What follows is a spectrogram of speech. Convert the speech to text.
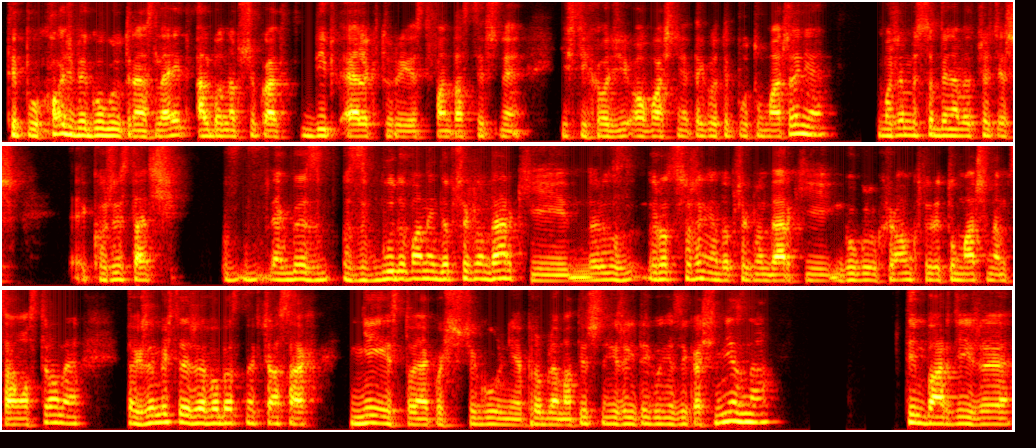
typu choćby Google Translate albo na przykład DeepL, który jest fantastyczny, jeśli chodzi o właśnie tego typu tłumaczenie. Możemy sobie nawet przecież e, korzystać jakby z, z wbudowanej do przeglądarki, rozszerzenia do przeglądarki Google Chrome, który tłumaczy nam całą stronę. Także myślę, że w obecnych czasach nie jest to jakoś szczególnie problematyczne, jeżeli tego języka się nie zna. Tym bardziej, że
